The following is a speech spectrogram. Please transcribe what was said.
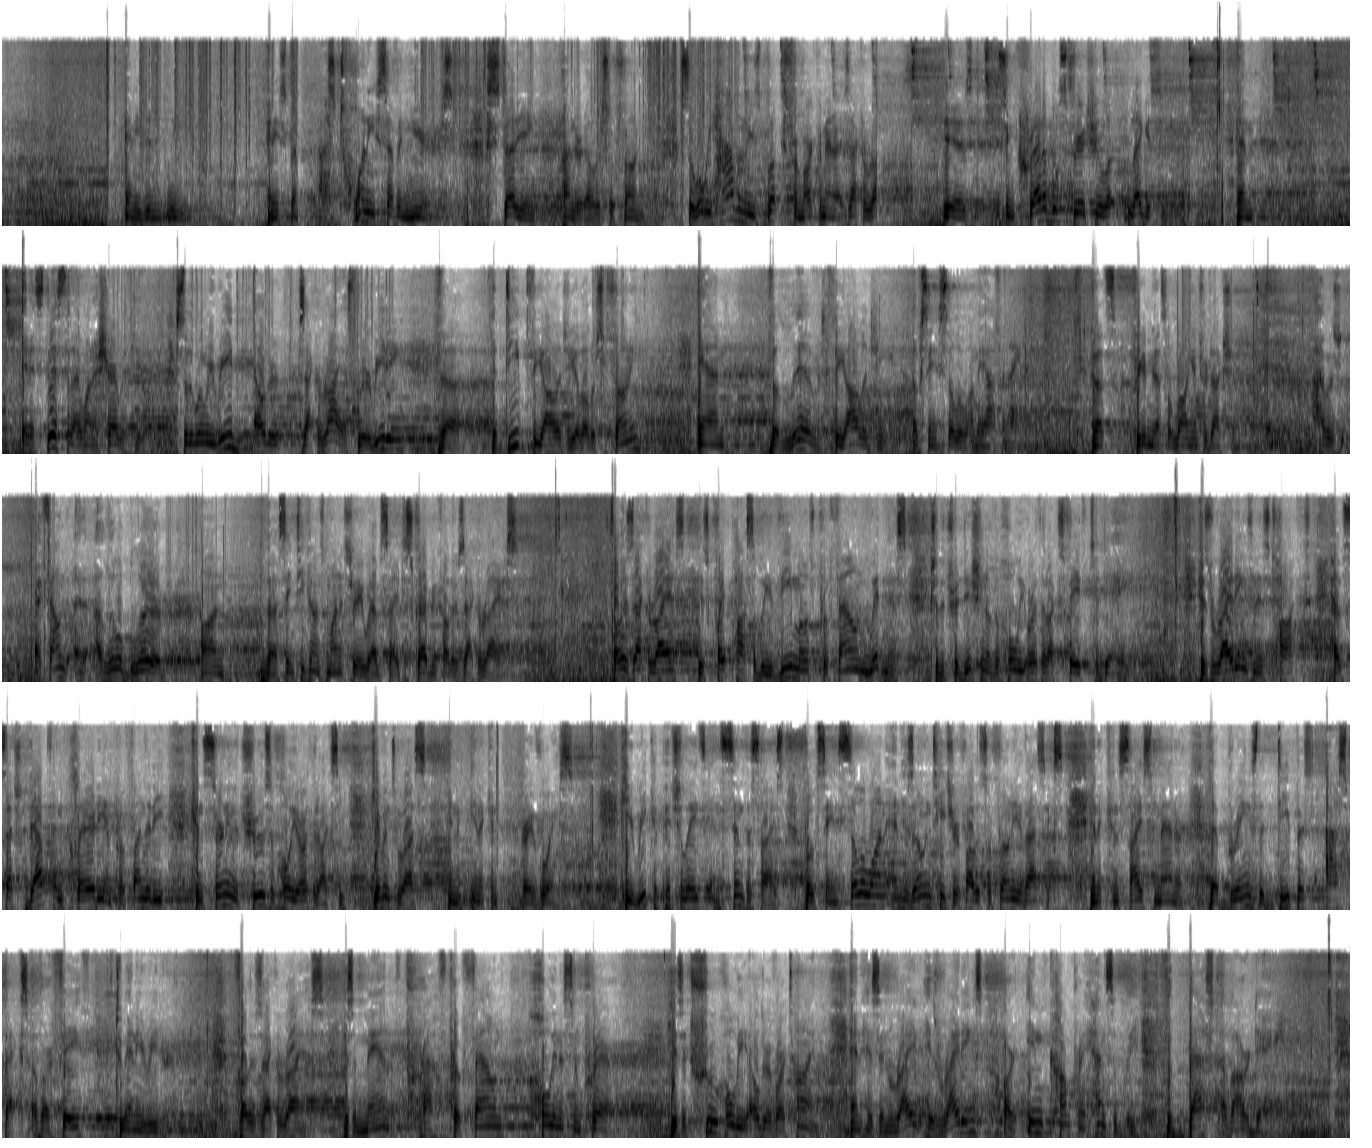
and he didn't leave. Spent the last 27 years studying under Elder Sophrony. So what we have in these books from Archimandrite Zacharias is this incredible spiritual legacy. And and it's this that I want to share with you. So that when we read Elder Zacharias, we're reading the, the deep theology of Elder Sophrony and the lived theology of St. Silouan the Athonite. And that's, forgive me, that's a long introduction. I was, I found a, a little blurb on the St. Tikhon's Monastery website describing Father Zacharias. Father Zacharias is quite possibly the most profound witness to the tradition of the Holy Orthodox faith today. His writings and his talks have such depth and clarity and profundity concerning the truths of Holy Orthodoxy given to us in, in a contemporary voice. He recapitulates and synthesizes both St. Silouan and his own teacher, Father Sophrony of Essex, in a concise manner that brings the deepest aspects of our faith to any reader. Father Zacharias is a man of prof- profound holiness and prayer. He is a true holy elder of our time, and his, his writings are incomprehensibly the best of our day.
